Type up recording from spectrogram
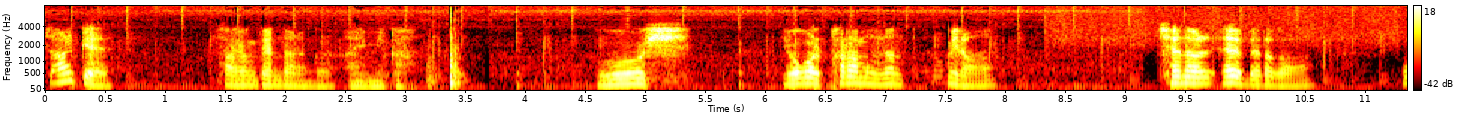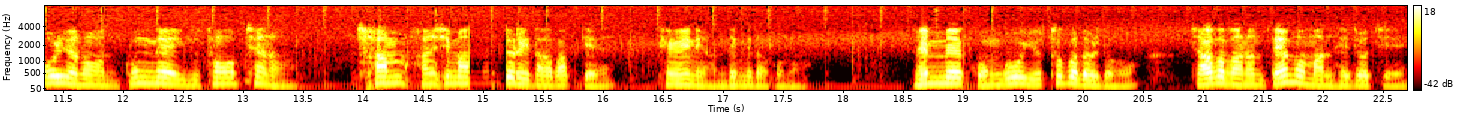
짧게 사용된다는 거 아닙니까? 우씨, 요걸 팔아먹는 놈이나 채널 앱에다가 올려놓은 국내 유통업체나 참 한심한 놈들이 다 밖에 표현이 안 됩니다, 고모. 몇몇 공구 유튜버들도 작업하는 데모만 해줬지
